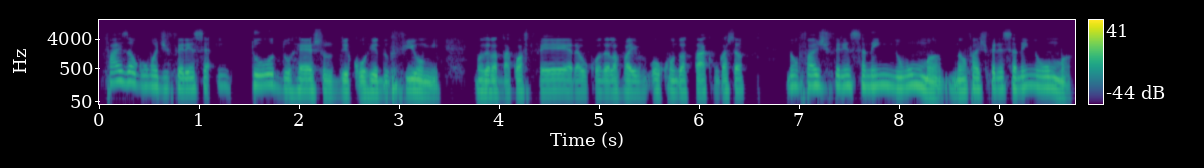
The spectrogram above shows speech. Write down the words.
faz alguma diferença em todo o resto do decorrer do filme? Quando ela uhum. tá com a fera, ou quando ela vai, ou quando ataca um castelo? Não faz diferença nenhuma. Não faz diferença nenhuma.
